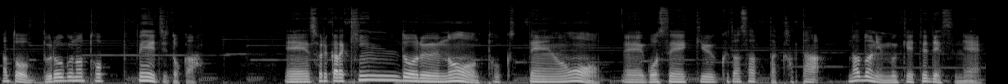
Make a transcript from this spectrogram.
あと、ブログのトップページとか、えー、それから Kindle の特典を、えー、ご請求くださった方などに向けてですね、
